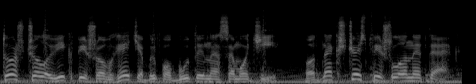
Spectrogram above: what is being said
Тож чоловік пішов геть, аби побути на самоті. Однак щось пішло не так.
